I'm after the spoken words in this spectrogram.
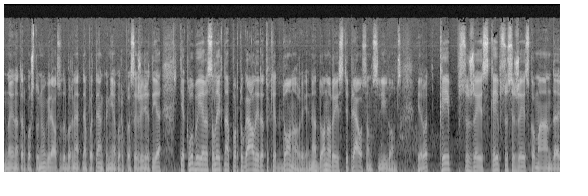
nueina tarp aštuonių geriausių, dabar net nepatenka niekur prasai žaidžia. Tai jie, tie klubai, jie visą laiką, na, Portugalai yra tokie donorai, ne, donorai stipriausioms lygoms. Ir vat, kaip sužais, kaip susižais komanda,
